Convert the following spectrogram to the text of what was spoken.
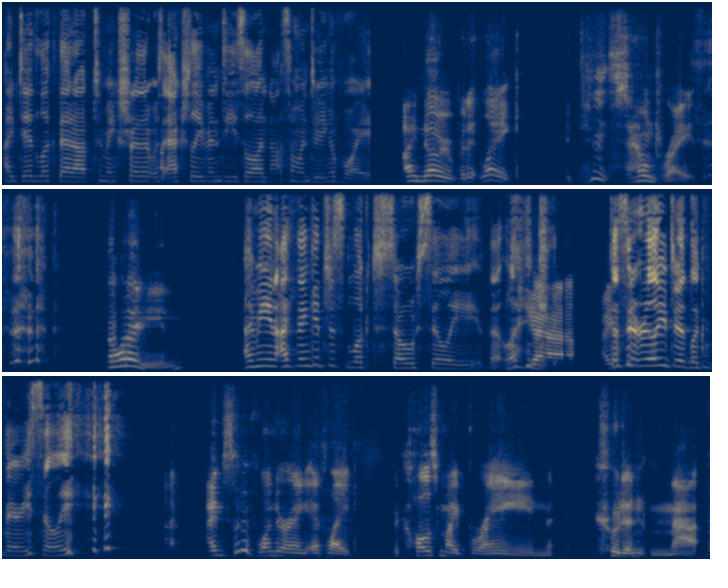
I did look that up to make sure that it was actually Vin Diesel and not someone doing a voice. I know, but it like it didn't sound right. You know what I mean? I mean, I think it just looked so silly that like Yeah. I, because it really did look very silly. I'm sort of wondering if like because my brain couldn't map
